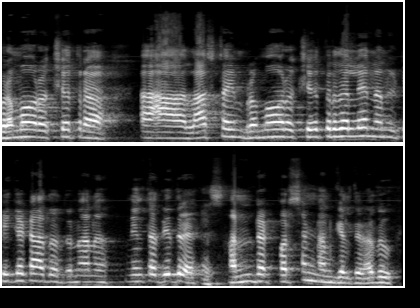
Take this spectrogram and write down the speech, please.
ಬ್ರಹ್ಮಾವರ ಕ್ಷೇತ್ರ ಆ ಲಾಸ್ಟ್ ಟೈಮ್ ಬ್ರಹ್ಮಾವರ ಕ್ಷೇತ್ರದಲ್ಲೇ ನನಗೆ ಟಿಕೆಟ್ ಆದದ್ದು. ನಾನು ನಿಂತದಿದ್ರೆ. ಹಂಡ್ರೆಡ್ ಪರ್ಸೆಂಟ್ ನಾನು ಗೆಲ್ತೇನೆ. ಅದು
